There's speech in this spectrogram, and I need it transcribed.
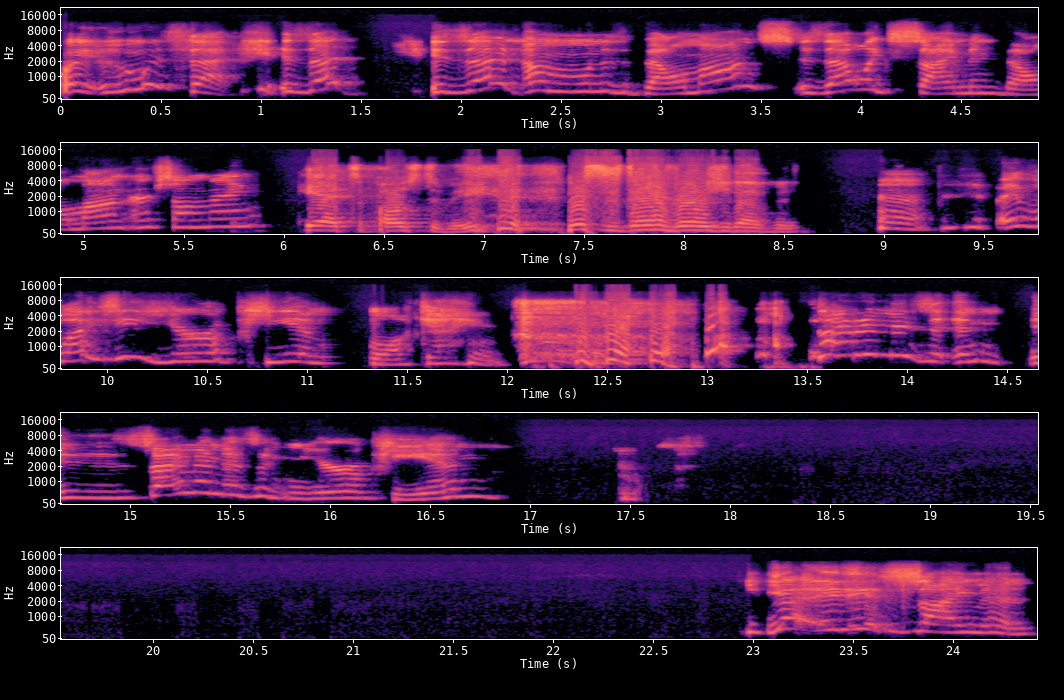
Wait, who is that? Is that is that um one of the Belmonts? Is that like Simon Belmont or something? Yeah, it's supposed to be. this is their version of it. Huh. Wait, why is he European looking? Simon is and is Simon isn't European. Yeah, it is Simon.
